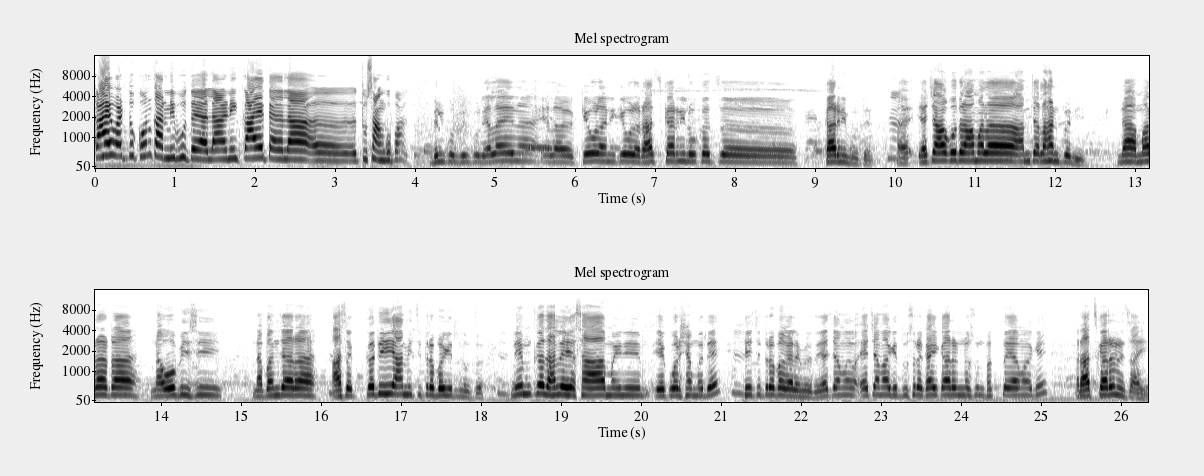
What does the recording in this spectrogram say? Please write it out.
काय वाटतं कोण कारणीभूत आहे याला आणि काय त्याला अं, तू सांगू पाहतो? बिलकुल बिलकुल. याला आहे ना याला केवळ आणि केवळ राजकारणी लोकच अं, कारणीभूत आहेत. अं, याच्या अगोदर आम्हाला आमच्या लहानपणी ना मराठा ना ओबीसी ना बंजारा असं कधीही आम्ही चित्र बघितलं नव्हतं. नेमकं झालं हे सहा महिने एक वर्षामध्ये हे. चित्र बघायला मिळतं. याच्या याच्या मागे दुसरं काही कारण नसून फक्त यामागे राजकारणच आहे.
